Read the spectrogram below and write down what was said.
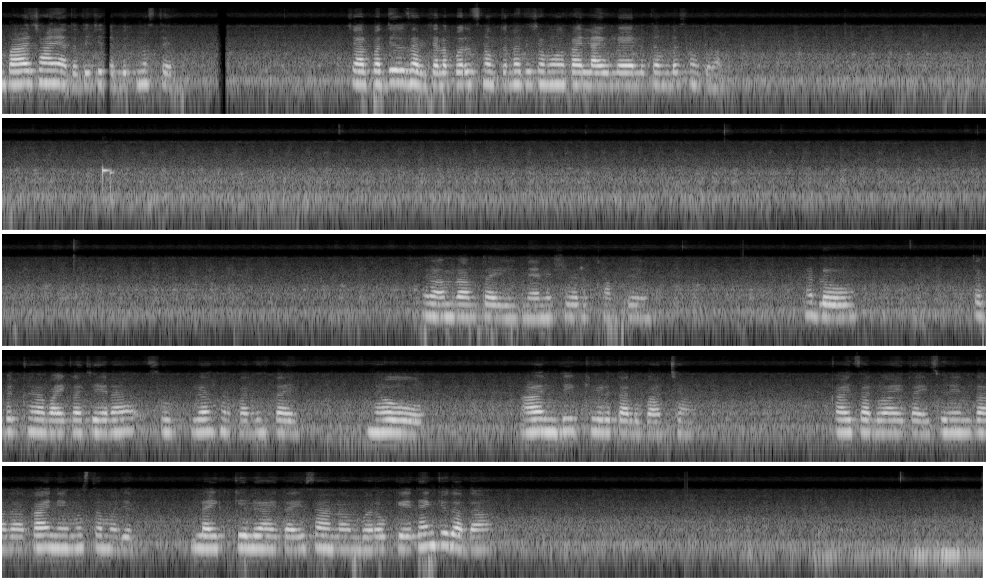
बाळ छान आहे आता त्याची तब्येत मस्त आहे. चार पाच दिवस झाले त्याला बरंच नव्हतं ना त्याच्यामुळे काही लाईव्हला यायला जमलंच नव्हतं मला. राम राम ताई ज्ञानेश्वर खापरे. हॅलो तब्येत खराब आहे का? चेहरा सुकल्यासारखा दिसत आहे हो. आळंदी खेड तालुका अच्छा काय चालू आहे ताई? सुनील दादा काय नाही मस्त मजेत. लाईक केले आहे ताई सहा नंबर ओके थँक्यू दादा.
